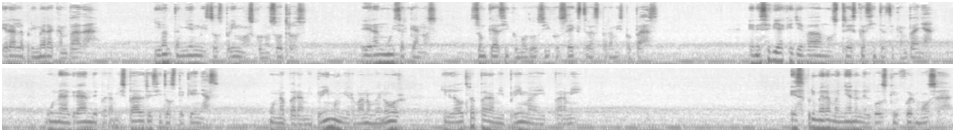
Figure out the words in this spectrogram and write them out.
Era la primera acampada. Iban también mis dos primos con nosotros eran muy cercanos. Son casi como dos hijos extras para mis papás. En ese viaje llevábamos tres casitas de campaña. Una grande para mis padres y dos pequeñas. Una para mi primo y mi hermano menor y la otra para mi prima y para mí. Esa primera mañana en el bosque fue hermosa.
